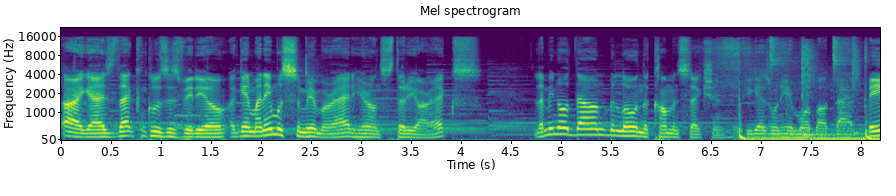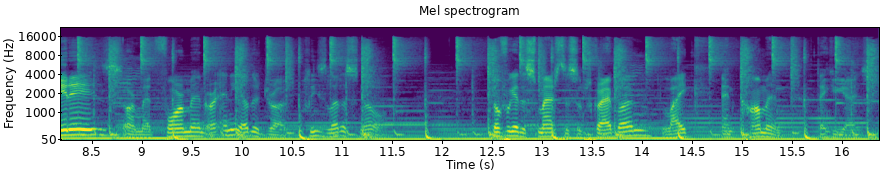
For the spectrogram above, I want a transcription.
Alright guys, that concludes this video. Again, my name was Sameer Mourad here on StudyRx. Let me know down below in the comment section if you guys want to hear more about diabetes or metformin or any other drug. Please let us know. Don't forget to smash the subscribe button, like, and comment. Thank you guys.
